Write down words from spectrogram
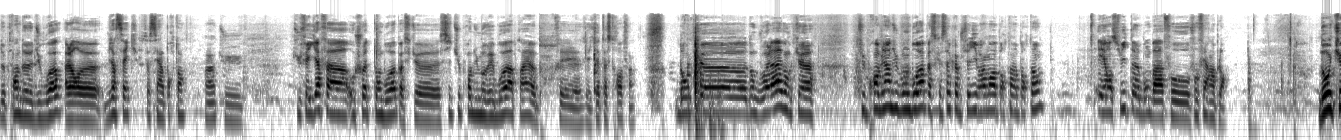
de prendre du bois. Alors bien sec, ça c'est important. hein, tu, tu fais gaffe au choix de ton bois parce que si tu prends du mauvais bois après euh, c'est catastrophe. hein. Donc, euh, donc voilà, donc euh, tu prends bien du bon bois parce que ça comme je te dis vraiment important important. Et ensuite bon bah faut, faire un plan. Donc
